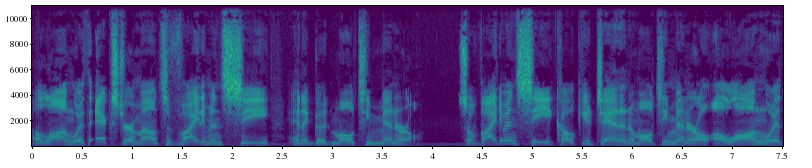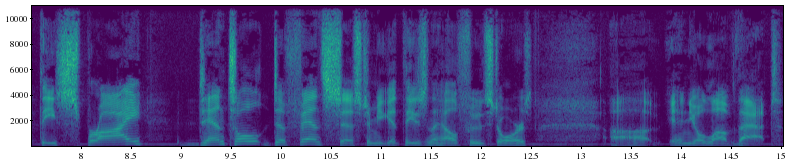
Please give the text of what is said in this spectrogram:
along with extra amounts of vitamin C and a good multi-mineral. So vitamin C, CoQ10, and a multi-mineral, along with the Spry Dental Defense System. You get these in the health food stores, uh, and you'll love that.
